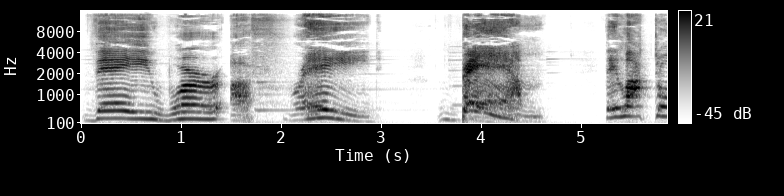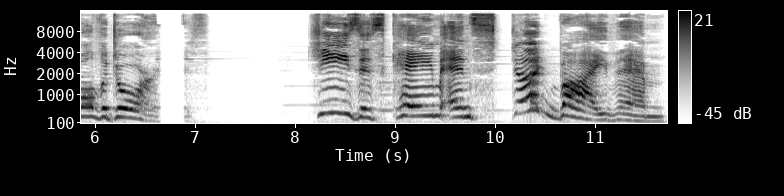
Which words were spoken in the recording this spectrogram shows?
They were afraid. Bam! They locked all the doors. Jesus came and stood by them.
